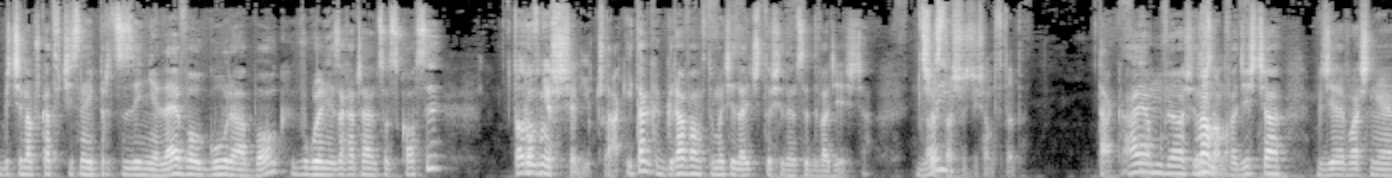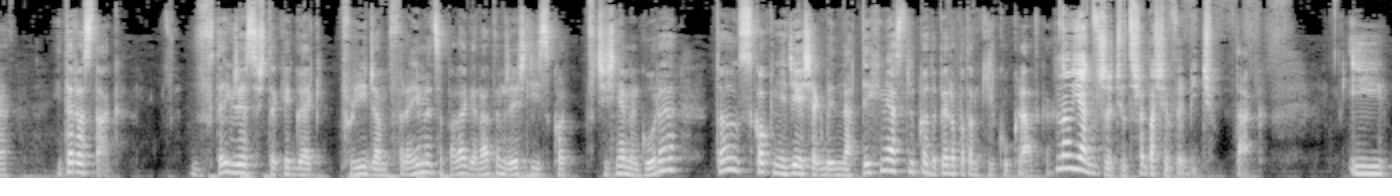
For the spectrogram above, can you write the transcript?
byście na przykład wcisnęli precyzyjnie lewo, góra, bok, w ogóle nie zahaczając o skosy, To również się liczy. tak, i tak gra wam w tym momencie zaliczy to 720. No i 360 wtedy. Tak, a ja mówię o no, 720, gdzie właśnie... I teraz tak, w tej grze jest coś takiego jak pre-jump frame, co polega na tym, że jeśli wciśniemy górę, to skok nie dzieje się jakby natychmiast, tylko dopiero po tam kilku klatkach. No jak w życiu, trzeba się wybić. Tak. I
